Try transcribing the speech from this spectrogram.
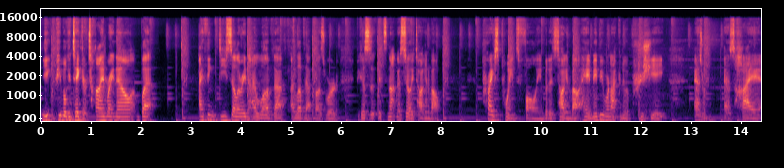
you, people can take their time right now, but I think decelerating, I love that. I love that buzzword because it's not necessarily talking about price points falling, but it's talking about, hey, maybe we're not going to appreciate as as high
